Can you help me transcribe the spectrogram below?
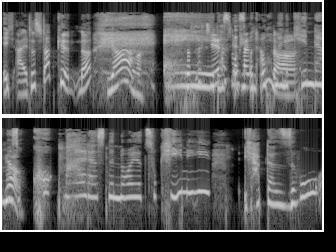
Ich altes Stadtkind, ne? Ja. Ey, das ist jedes das ist, und auch meine Kinder mal ja. so, guck mal, da ist eine neue Zucchini. Ich habe da so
